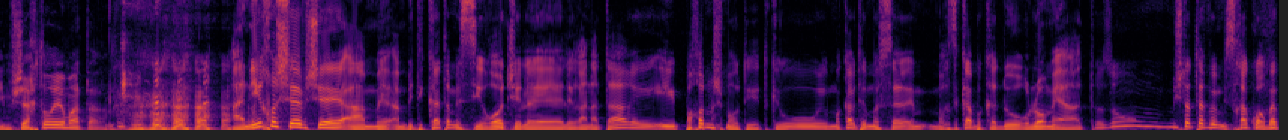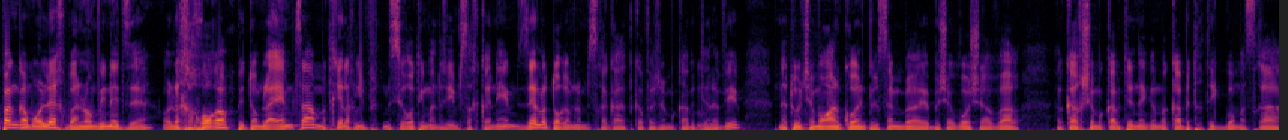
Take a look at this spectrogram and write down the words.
עם שכטור עם עטר. אני חושב שבדיקת המסירות של אה, לירן עטר היא, פחות משמעותית, כי הוא, מכבי תל מחזיקה בכדור לא מעט, אז הוא משתתף במשחק, הוא הרבה פעמים גם הולך, ואני לא מבין את זה, הולך אחורה, פתאום לאמצע, מתחיל להחליף מסירות עם אנשים, שחקנים, זה לא תורם למשחק ההתקפה של מכבי תל אביב. נתון שמורן כהן פרסם בשבוע שעבר, על כך שמכבי תל נגד מכבי פתח תקווה מסרה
